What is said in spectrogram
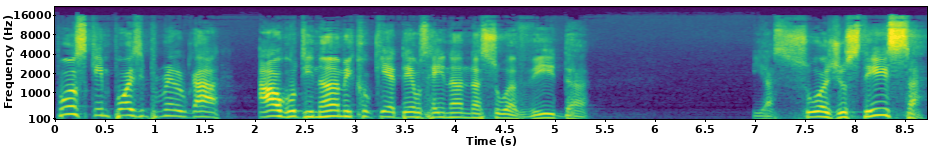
Busquem, pois, em primeiro lugar, algo dinâmico que é Deus reinando na sua vida. E a sua justiça.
